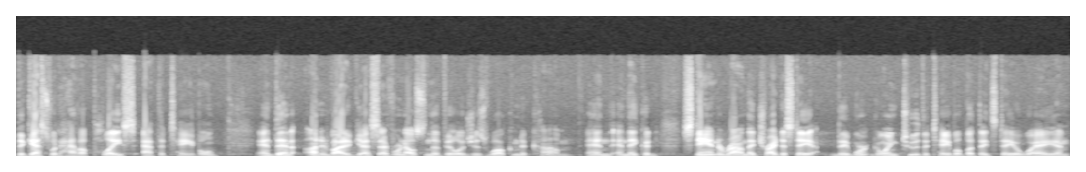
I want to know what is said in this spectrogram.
the guest would have a place at the table. And then uninvited guests, everyone else in the village is welcome to come. And, and they could stand around. They tried to stay, they weren't going to the table, but they'd stay away and,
